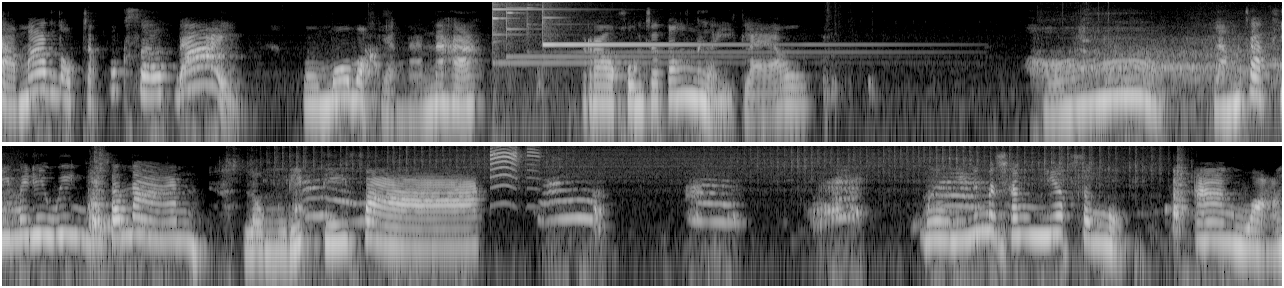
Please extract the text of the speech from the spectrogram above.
สามารถหลบจากพวกเซิร์ฟได้ โมโมบอกอย่างนั้นนะคะ เราคงจะต้องเหนื่อยอีกแล้วโอ้หลังจากที่ไม่ได้วิ่งมาซะนาน ลงลิฟต์ดีฝากเมืองนี้นี่มันช่างเงียบสงบ อ้างว้าง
